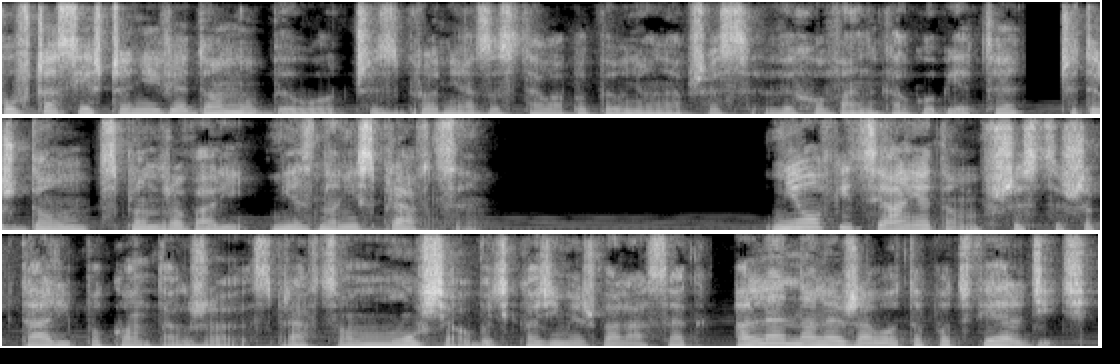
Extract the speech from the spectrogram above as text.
Wówczas jeszcze nie wiadomo było, czy zbrodnia została popełniona przez wychowanka kobiety, czy też dom splądrowali nieznani sprawcy. Nieoficjalnie tam wszyscy szeptali po kątach, że sprawcą musiał być Kazimierz Walasek, ale należało to potwierdzić.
